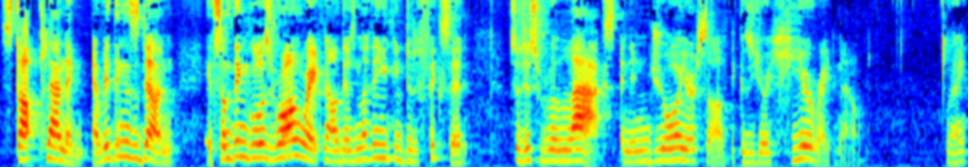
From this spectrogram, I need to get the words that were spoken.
Stop planning. Everything is done. If something goes wrong right now, there's nothing you can do to fix it. So just relax and enjoy yourself because you're here right now. Right?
